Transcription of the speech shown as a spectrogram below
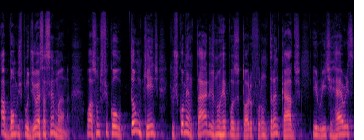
a bomba explodiu essa semana. O assunto ficou tão quente que os comentários no repositório foram trancados e Rich Harris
